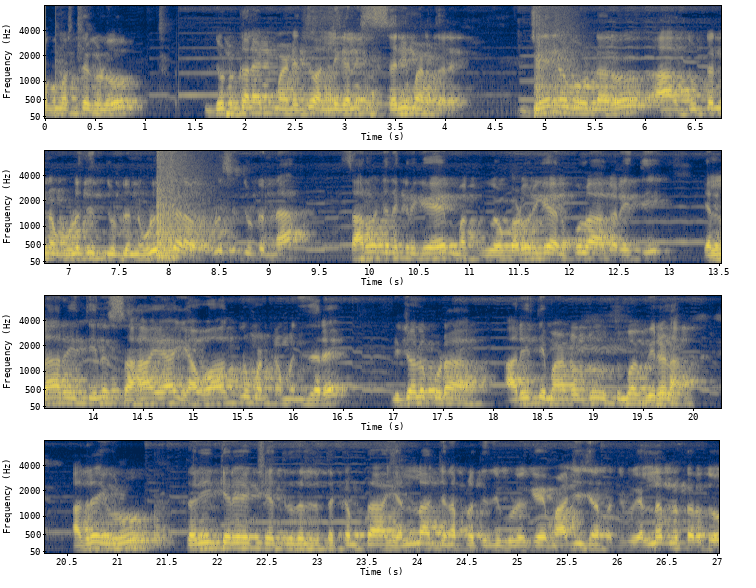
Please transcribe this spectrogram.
ಒಗ್ಮಸ್ತುಗಳು ದುಡ್ಡು ಕಲೆಕ್ಟ್ ಮಾಡಿದ್ದು ಅಲ್ಲಿಗಲ್ಲಿ ಸರಿ ಮಾಡ್ತಾರೆ. ಜೇನುಗೂಡರು ಆ ದುಡ್ಡನ್ನ ಉಳಿದಿದ್ದ ದುಡ್ಡನ್ನು ಉಳಿಸ್ತಾರೆ ಅವರು. ಉಳಿಸಿದ ದುಡ್ಡನ್ನ ಸಾರ್ವಜನಿಕರಿಗೆ, ಮಕ್, ಬಡವರಿಗೆ ಅನುಕೂಲ ಆಗೋ ರೀತಿ ಎಲ್ಲಾ ರೀತಿಯೂ ಸಹಾಯ ಯಾವಾಗಲೂ ಮಾಡ್ಕೊಂಡು ಬಂದಿದ್ದಾರೆ. ನಿಜವಾಗ್ಲೂ ಕೂಡ ಆ ರೀತಿ ಮಾಡೋದು ತುಂಬಾ ವಿರಳ. ಆದರೆ ಇವರು ತರೀಕೆರೆ ಕ್ಷೇತ್ರದಲ್ಲಿರ್ತಕ್ಕಂಥ ಎಲ್ಲ ಜನಪ್ರತಿನಿಧಿಗಳಿಗೆ, ಮಾಜಿ ಜನಪ್ರತಿನಿಧಿಗಳು ಎಲ್ಲರನ್ನು ಕರೆದು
